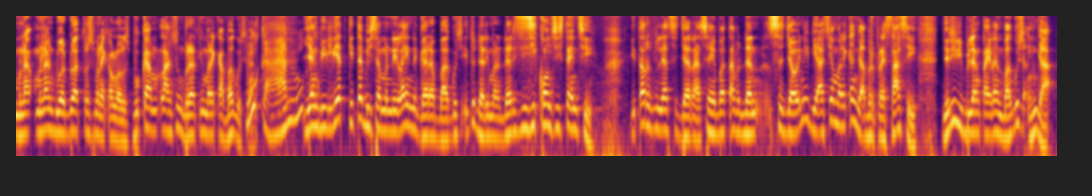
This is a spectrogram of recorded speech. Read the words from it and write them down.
menang menang dua-dua terus mereka lolos, bukan langsung berarti mereka bagus kan? bukan, bukan. Yang dilihat kita bisa menilai negara bagus itu dari mana? Dari sisi konsistensi. Kita harus melihat sejarah sehebat apa dan sejauh ini di Asia mereka nggak berprestasi. Jadi dibilang Thailand bagus enggak.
